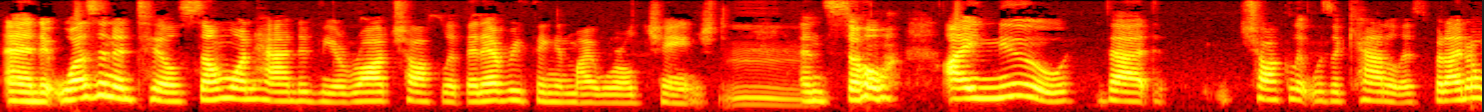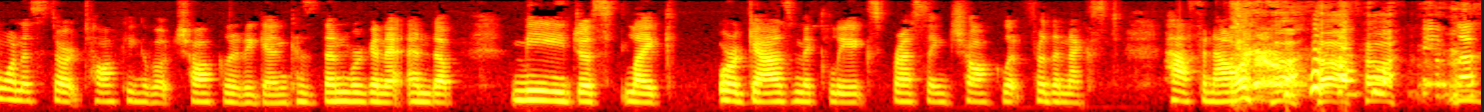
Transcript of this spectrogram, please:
And it wasn't until someone handed me a raw chocolate that everything in my world changed. Mm. And so I knew that chocolate was a catalyst, but I don't want to start talking about chocolate again because then we're going to end up me just like orgasmically expressing chocolate for the next half an hour.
